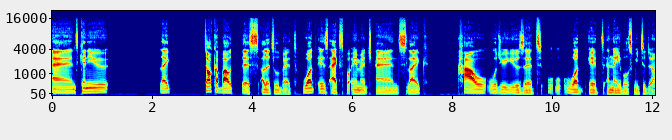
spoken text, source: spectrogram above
And can you like talk about this a little bit? What is Expo Image and like how would you use it? What it enables me to do?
